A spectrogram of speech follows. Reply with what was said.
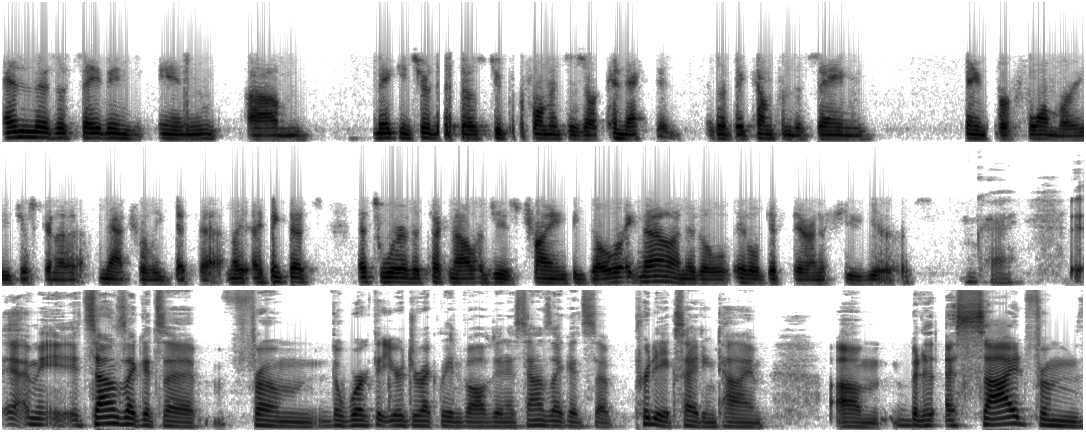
and there's a savings in um, making sure that those two performances are connected, that they come from the same same performer. You're just going to naturally get that. And I, I think that's that's where the technology is trying to go right now, and it'll it'll get there in a few years. Okay. I mean, it sounds like it's a from the work that you're directly involved in. It sounds like it's a pretty exciting time. Um, but aside from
